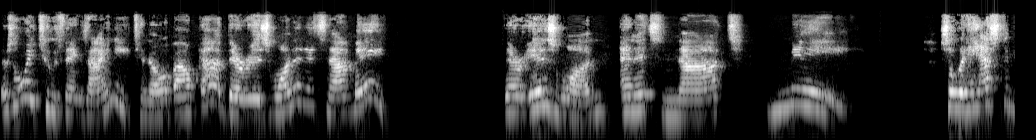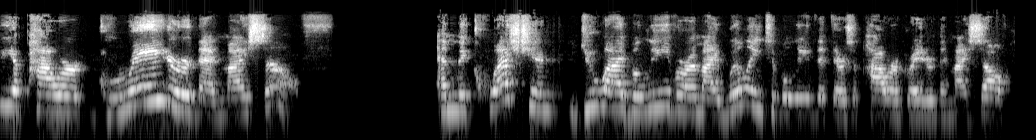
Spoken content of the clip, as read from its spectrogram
There's only two things I need to know about God there is one, and it's not me. There is one, and it's not me. So it has to be a power greater than myself. And the question, do I believe or am I willing to believe that there's a power greater than myself,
